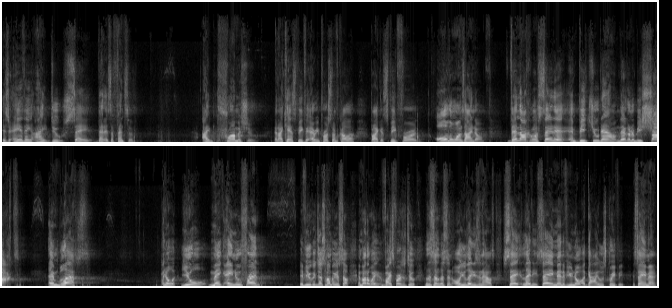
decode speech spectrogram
Is there anything I do say that is offensive? I promise you, and I can't speak for every person of color, but I can speak for all the ones I know. They're not going to say that and beat you down. They're going to be shocked and blessed. You know, you'll make a new friend. If you could just humble yourself. And by the way, vice versa too. Listen, listen, all you ladies in the house, say, ladies, say amen if you know a guy who's creepy. Say amen. amen.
